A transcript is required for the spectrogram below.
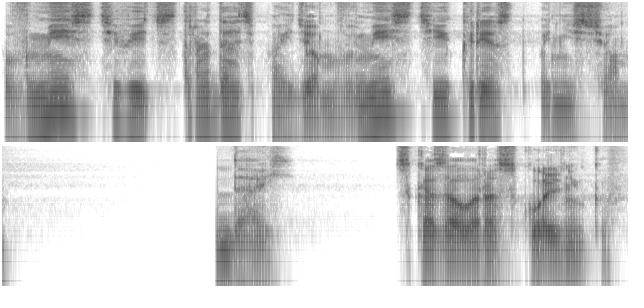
Вместе ведь страдать пойдем, вместе и крест понесем. «Дай», — сказал Раскольников.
